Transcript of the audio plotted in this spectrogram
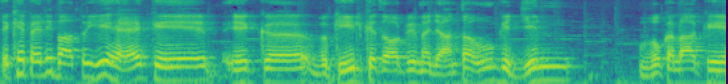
देखिए पहली बात तो ये है कि एक वकील के तौर पे मैं जानता हूँ कि जिन वकला के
